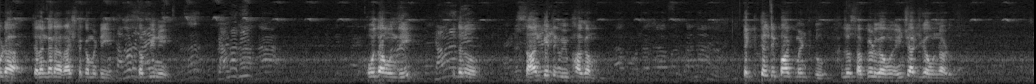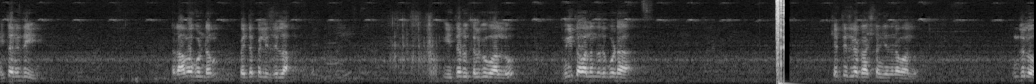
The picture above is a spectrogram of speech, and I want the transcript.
కూడా తెలంగాణ రాష్ట్ర కమిటీ సభ్యుని హోదా ఉంది. ఇతను సాంకేతిక విభాగం టెక్నికల్ డిపార్ట్మెంట్లో సభ్యుడుగా ఇన్ఛార్జ్గా ఉన్నాడు. ఇతనిది రామగుండం పెద్దపల్లి జిల్లా. ఇద్దరు తెలుగు వాళ్ళు మిగతా వాళ్ళందరూ కూడా ఛత్తీస్గఢ్ రాష్ట్రం చెందిన వాళ్ళు. ఇందులో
